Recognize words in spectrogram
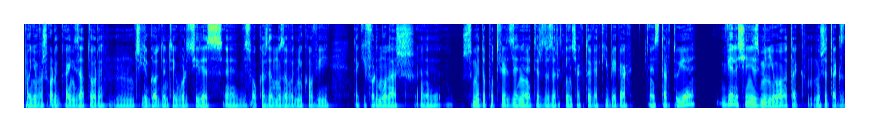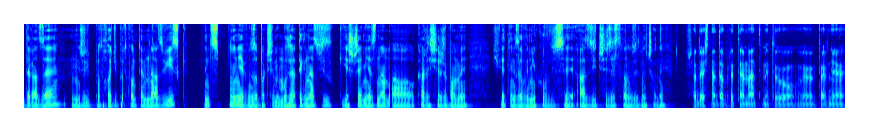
ponieważ organizator, mm, czyli Golden Tail World Series, e, wysłał każdemu zawodnikowi taki formularz e, w sumie do potwierdzenia i też do zerknięcia, kto w jakich biegach e, startuje. Wiele się nie zmieniło, tak, że tak zdradzę, jeżeli podchodzi pod kątem nazwisk, więc no nie wiem, zobaczymy. Może ja tych nazwisk jeszcze nie znam, a okaże się, że mamy świetnych zawodników z Azji czy ze Stanów Zjednoczonych. Wszedłeś na dobry temat. My tu y, pewnie,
